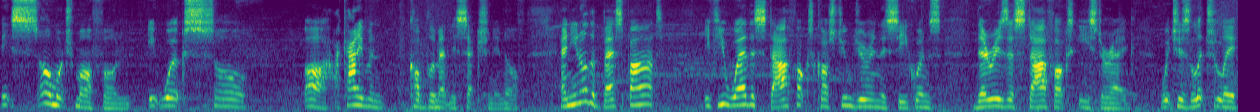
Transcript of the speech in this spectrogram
It's so much more fun. It works so... Oh, I can't even compliment this section enough. And you know the best part? If you wear the Star Fox costume during this sequence, there is a Star Fox Easter egg, which is literally...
